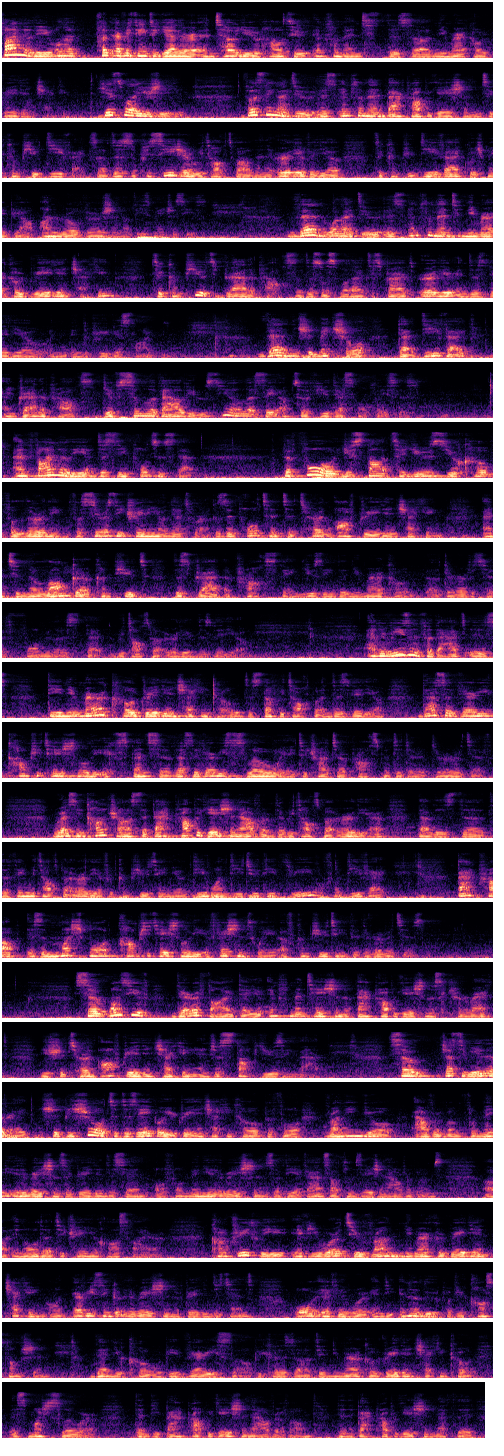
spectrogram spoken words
Finally, I want to put everything together and tell you how to implement this uh, numerical gradient checking. Here's what I usually do. First thing I do is implement backpropagation to compute dvec. So this is a procedure we talked about in the earlier video to compute dvec, which may be our unrolled version of these matrices. Then what I do is implement numerical gradient checking to compute grad. So this was what I described earlier in this video in, in the previous slide. Then you should make sure that dvec and grad approx give similar values, you know, let's say up to a few decimal places. And finally, and this is the important step, before you start to use your code for learning, for seriously training your network, it's important to turn off gradient checking and to no longer compute this grad approx thing using the numerical uh, derivative formulas that we talked about earlier in this video. And the reason for that is the numerical gradient checking code, the stuff we talked about in this video, that's a very computationally expensive, that's a very slow way to try to approximate the der derivative. Whereas in contrast, the backpropagation algorithm that we talked about earlier, that is the, the thing we talked about earlier for computing you know, D1, D2, D3, or for DVEC, backprop is a much more computationally efficient way of computing the derivatives. So once you've verified that your implementation of backpropagation is correct, you should turn off gradient checking and just stop using that. So just to reiterate, you should be sure to disable your gradient checking code before running your algorithm for many iterations of gradient descent or for many iterations of the advanced optimization algorithms uh, in order to train your classifier. Concretely, if you were to run numerical gradient checking on every single iteration of gradient descent, or if it were in the inner loop of your cost function, then your code would be very slow because uh, the numerical gradient checking code is much slower than the backpropagation algorithm, than the backpropagation method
